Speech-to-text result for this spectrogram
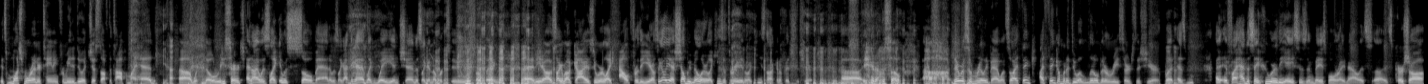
It's much more entertaining for me to do it just off the top of my head yeah. uh, with no research. And I was like, it was so bad. It was like I think I had like Wei Yin Chen as like a number two or something. and you know, I was talking about guys who were like out for the year. I was like, oh yeah, Shelby Miller, like he's a three, and like he's not going to pitch this year. Uh, you know, so uh, there was some really bad ones. So I think I think I'm going to do a little bit of research this year, but uh-huh. as if I had to say who are the aces in baseball right now, it's uh, it's Kershaw,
